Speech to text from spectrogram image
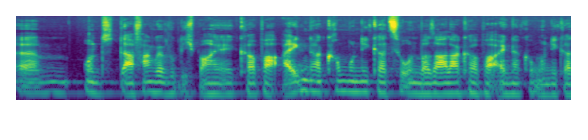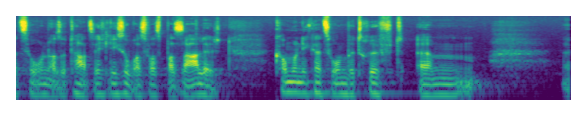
Ähm, und da fangen wir wirklich bei körpereigener Kommunikation, basaler körpereigener Kommunikation, also tatsächlich sowas, was basale Kommunikation betrifft. Ähm, äh,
